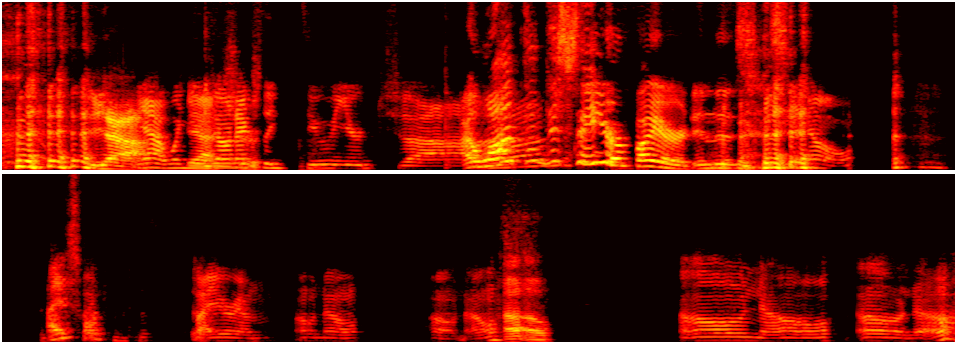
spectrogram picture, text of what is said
yeah. Yeah, when you yeah, don't sure. actually do your job. I want them to say you're fired in this. no. I just want them to. Fire him. Oh no. Oh no. Uh oh. Oh no. Oh no.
